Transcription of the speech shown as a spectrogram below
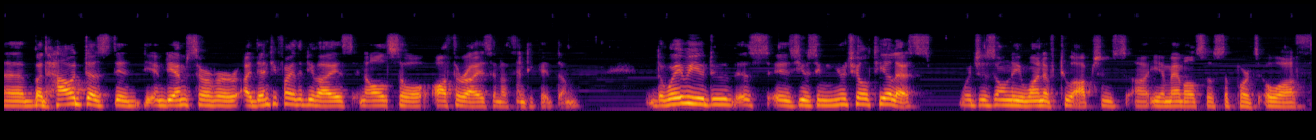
Uh, but how does the, the MDM server identify the device and also authorize and authenticate them? The way we do this is using mutual TLS, which is only one of two options. Uh, EMM also supports OAuth.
